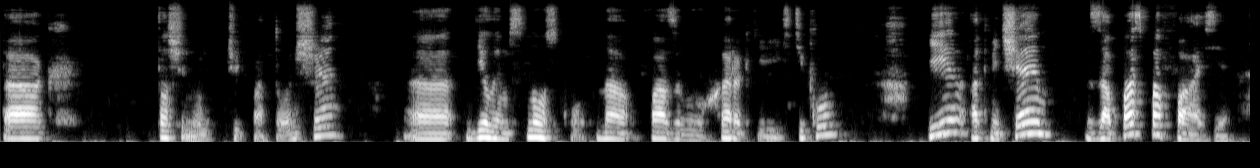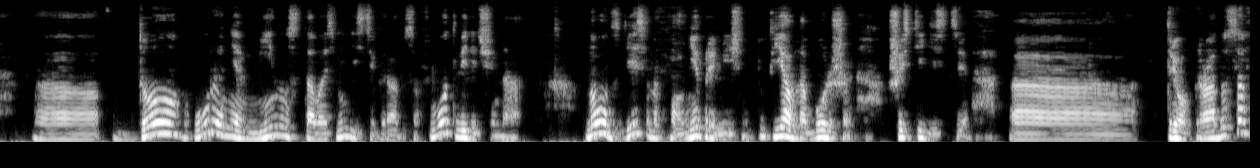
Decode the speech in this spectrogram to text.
Так, толщину чуть потоньше. Э, делаем сноску на фазовую характеристику и отмечаем запас по фазе э, до уровня минус 180 градусов. Вот величина. Но вот здесь она вполне прилична. Тут явно больше 63 э, градусов.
